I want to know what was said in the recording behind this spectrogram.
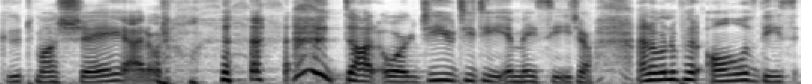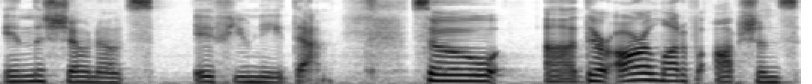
Guttmacher, I don't know, dot org, G U T T M A C H R. And I'm going to put all of these in the show notes if you need them. So uh, there are a lot of options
